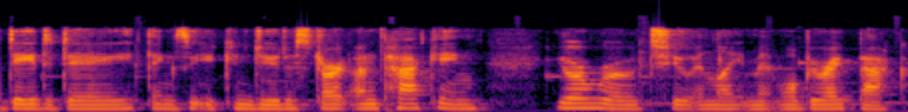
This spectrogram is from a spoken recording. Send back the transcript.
day to day things that you can do to start unpacking your road to enlightenment. We'll be right back.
